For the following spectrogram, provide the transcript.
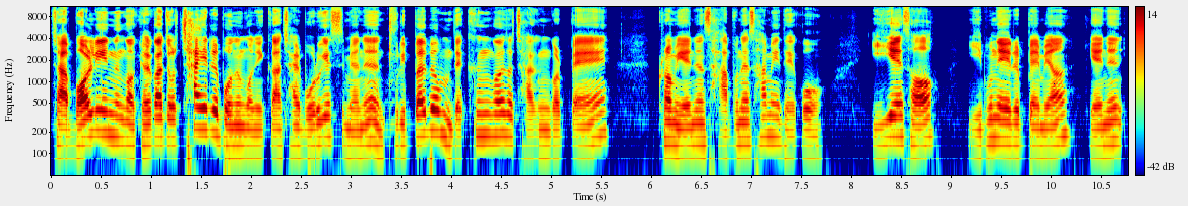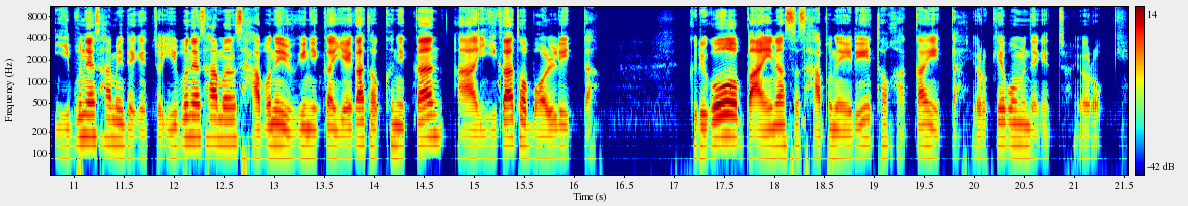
자, 멀리 있는 건 결과적으로 차이를 보는 거니까 잘 모르겠으면은 둘이 빼보면 돼. 큰 거에서 작은 걸 빼. 그럼 얘는 4분의 3이 되고 2에서 2분의 1을 빼면 얘는 2분의 3이 되겠죠. 2분의 3은 4분의 6이니까 얘가 더 크니까 아 2가 더 멀리 있다. 그리고 마이너스 4분의 1이 더 가까이 있다. 이렇게 보면 되겠죠. 이렇게.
